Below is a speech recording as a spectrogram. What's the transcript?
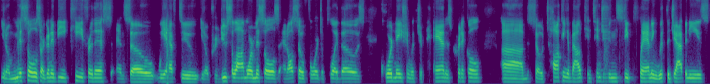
You know, missiles are going to be key for this, and so we have to you know produce a lot more missiles and also forward deploy those. Coordination with Japan is critical. Um, so, talking about contingency planning with the Japanese,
